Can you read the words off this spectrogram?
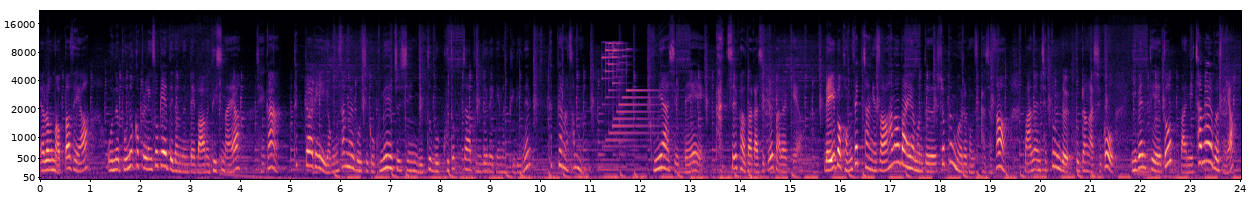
여러분 어떠세요? 오늘 보너 커플링 소개해드렸는데 마음에 드시나요? 제가 특별히 영상을 보시고 구매해주신 유튜브 구독자분들에게만 드리는 특별한 선물. 구매하실 때 같이 받아가시길 바랄게요. 네이버 검색창에서 하나 다이아몬드 쇼핑몰을 검색하셔서 많은 제품들 구경하시고 이벤트에도 많이 참여해보세요.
